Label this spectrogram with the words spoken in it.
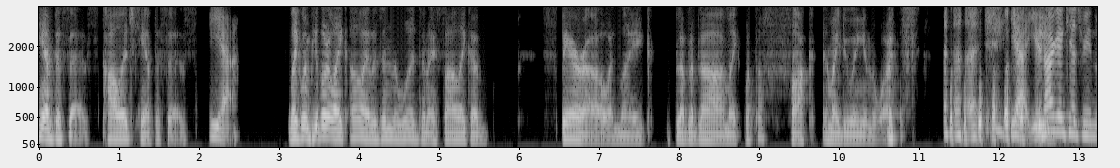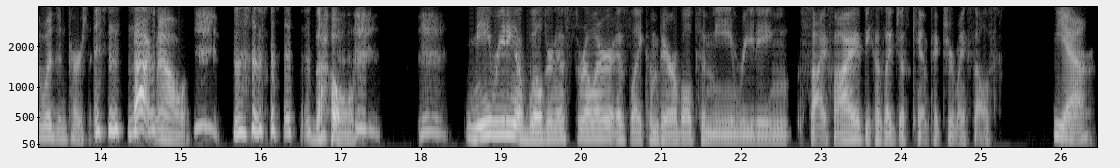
Campuses, college campuses. Yeah. Like when people are like, "Oh, I was in the woods and I saw like a sparrow," and like blah blah blah. I'm like, "What the fuck am I doing in the woods?" yeah, you're not gonna catch me in the woods in person. Fuck no. No. me reading a wilderness thriller is like comparable to me reading sci-fi because I just can't picture myself. yeah. there.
